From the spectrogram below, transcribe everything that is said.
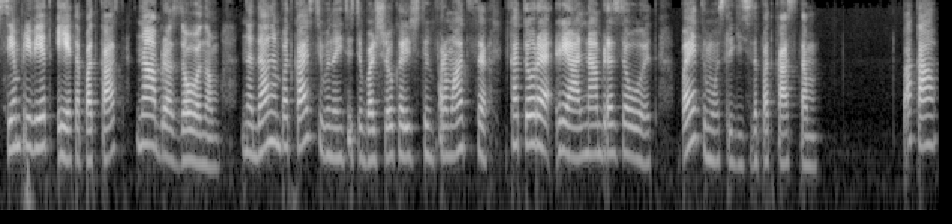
Всем привет, и это подкаст на образованном. На данном подкасте вы найдете большое количество информации, которая реально образовывает. Поэтому следите за подкастом. Пока!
